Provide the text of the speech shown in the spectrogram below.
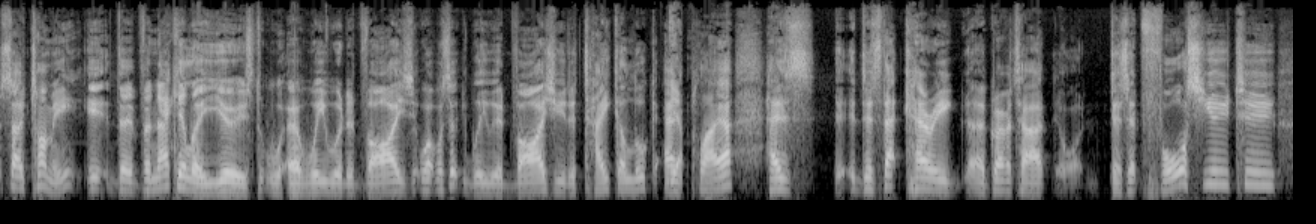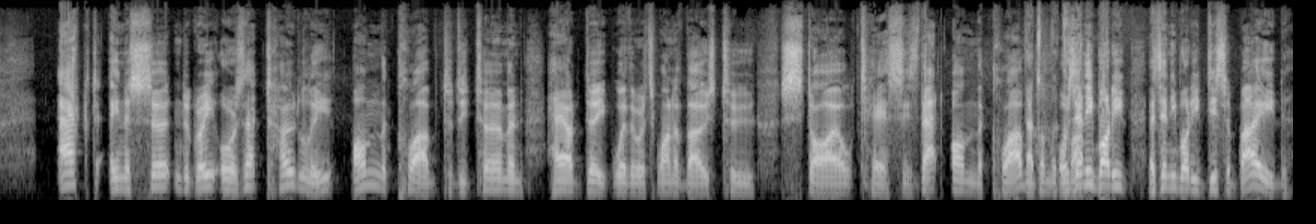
So, Tommy, the vernacular used, uh, we would advise. What was it? We would advise you to take a look at Yep. player. Has does that carry uh, gravitas? Does it force you to act in a certain degree, or is that totally on the club to determine how deep? Whether it's one of those two style tests, is that on the club? That's on the or Has anybody has anybody disobeyed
